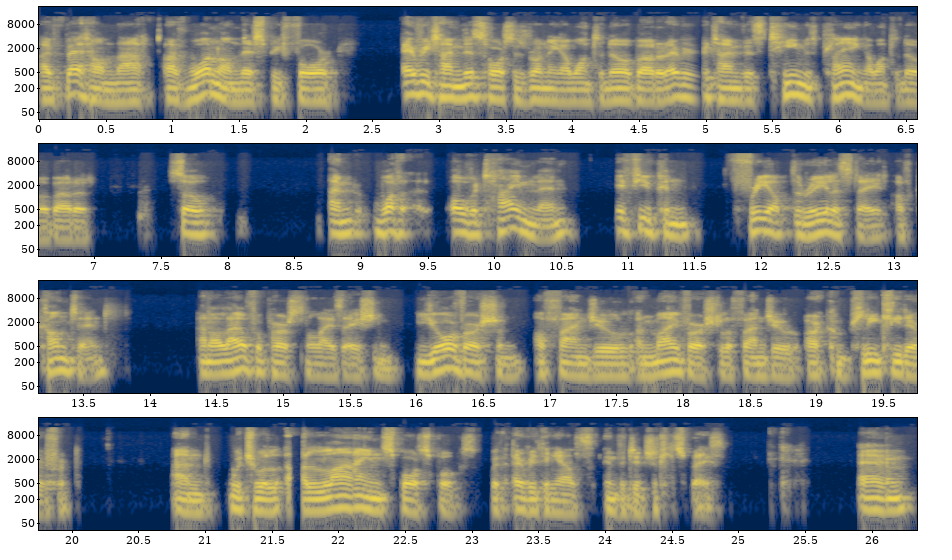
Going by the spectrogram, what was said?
I've bet on that. I've won on this before. Every time this horse is running, I want to know about it. Every time this team is playing, I want to know about it. So, and what over time, then, if you can free up the real estate of content and allow for personalization, your version of FanDuel and my version of FanDuel are completely different, and which will align sportsbooks with everything else in the digital space. Um,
